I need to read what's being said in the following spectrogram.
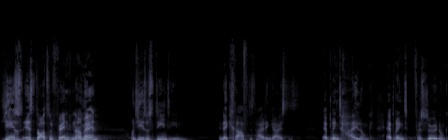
Jesus ist dort zu finden. Amen. Und Jesus dient ihnen in der Kraft des Heiligen Geistes. Er bringt Heilung, er bringt Versöhnung,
